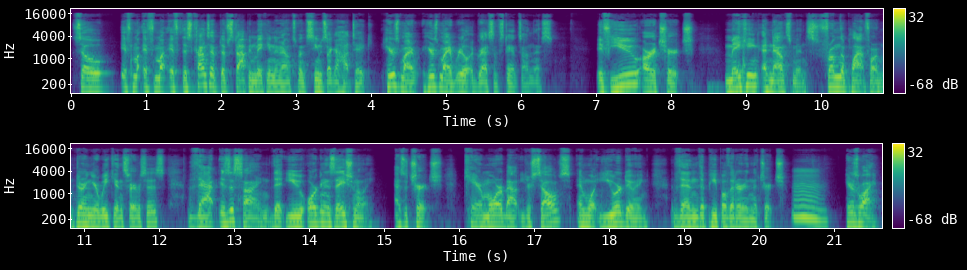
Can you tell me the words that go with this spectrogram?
so if my, if my if this concept of stopping making announcements seems like a hot take, here's my here's my real aggressive stance on this. If you are a church making announcements from the platform during your weekend services, that is a sign that you organizationally as a church care more about yourselves and what you are doing than the people that are in the church. Here's why.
